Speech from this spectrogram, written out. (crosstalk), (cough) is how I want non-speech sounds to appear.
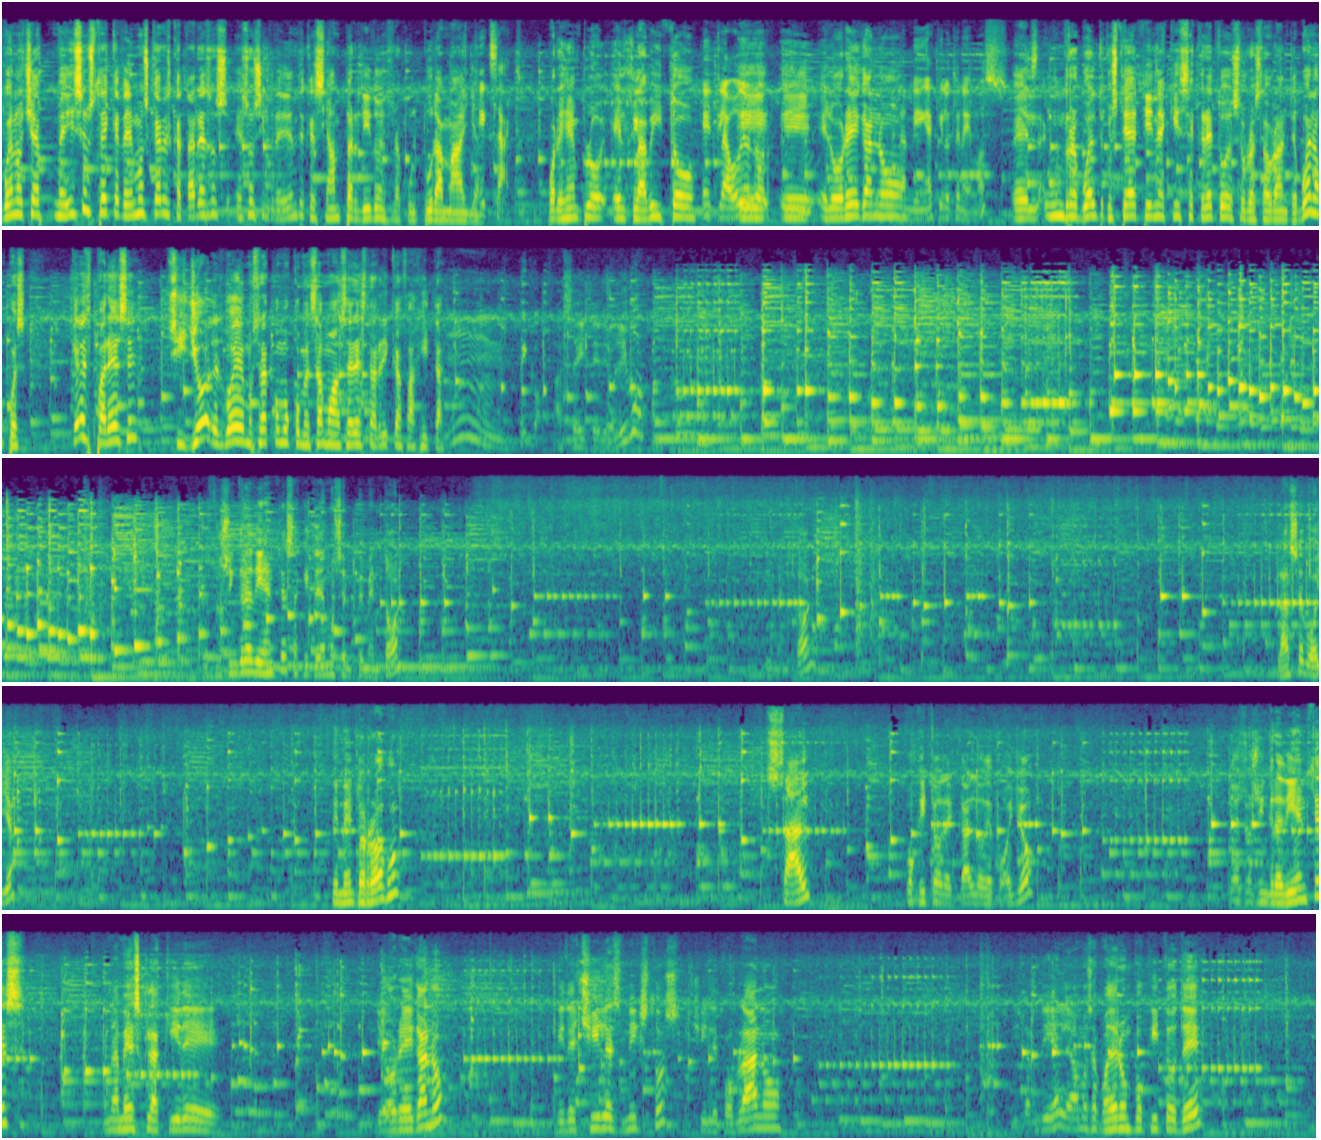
Bueno, chef, me dice usted que tenemos que rescatar esos, esos ingredientes que se han perdido en nuestra cultura maya. Exacto. Por ejemplo, el clavito, El clavo de eh, olor. eh, el orégano, También aquí lo tenemos. el- un revuelto que usted tiene aquí secreto de su restaurante. Bueno, pues, ¿qué les parece si yo les voy a demostrar cómo comenzamos a hacer esta rica fajita? Mm. Aceite de olivo. Nuestros ingredientes, aquí tenemos el pimentón. Pimentón. La cebolla. Pimiento rojo. Sal poquito de caldo de pollo. Nuestros ingredientes, una mezcla aquí de, de orégano y de chiles mixtos, chile poblano. Y también le vamos a poner un poquito de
